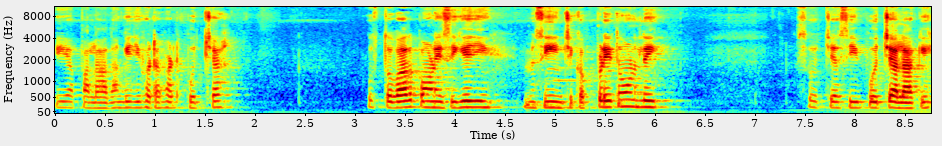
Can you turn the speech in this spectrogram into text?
ਇਹ ਆਪਾਂ ਲਾ ਦਾਂਗੇ ਜੀ ਫਟਾਫਟ ਪੋਚਾ। ਉਸ ਤੋਂ ਬਾਅਦ ਪਾਉਣੇ ਸੀਗੇ ਜੀ ਮਸ਼ੀਨ 'ਚ ਕੱਪੜੇ ਧੋਣ ਲਈ। ਸੋਚਿਆ ਸੀ ਪੋਚਾ ਲਾ ਕੇ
